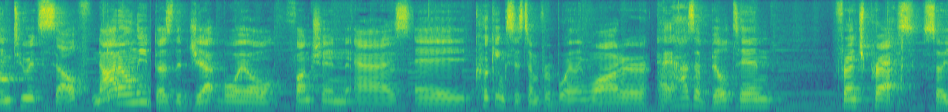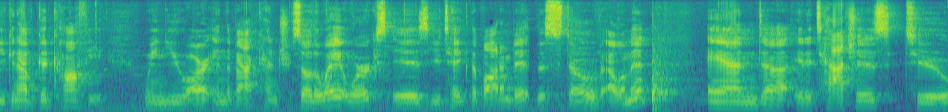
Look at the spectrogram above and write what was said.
into itself. Not only does the Jetboil function as a cooking system for boiling water, it has a built-in French press, so you can have good coffee when you are in the backcountry. So the way it works is you take the bottom bit, the stove element, and uh, it attaches to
